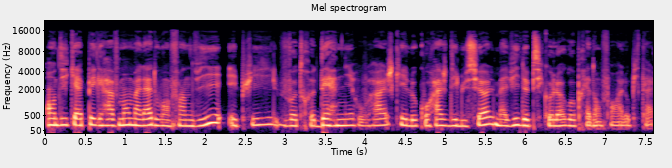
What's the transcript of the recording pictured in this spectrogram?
handicapé, gravement malade ou en fin de vie. Et puis votre dernier ouvrage qui est Le courage des Lucioles, ma vie de psychologue auprès d'enfants à l'hôpital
